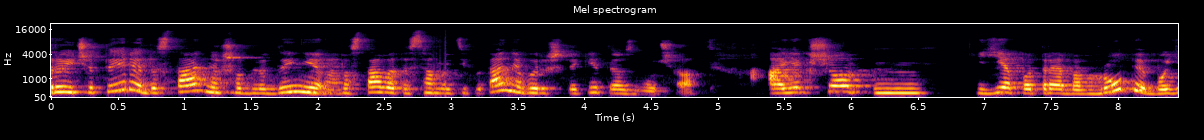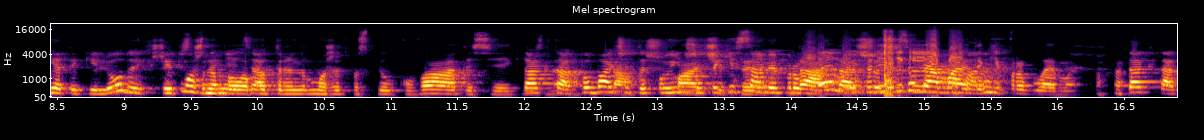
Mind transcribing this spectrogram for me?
3-4 достатньо, щоб людині Мгм. поставити саме ті питання, вирішити, які ти озвучила. А якщо м, є потреба в групі, бо є такі люди, які Щоб можна було потрен... може поспілкуватися, якісь Так, так, побачити, да, що у інших такі самі проблеми, Да, да, що не тільки я маю такі проблеми. Так, так.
